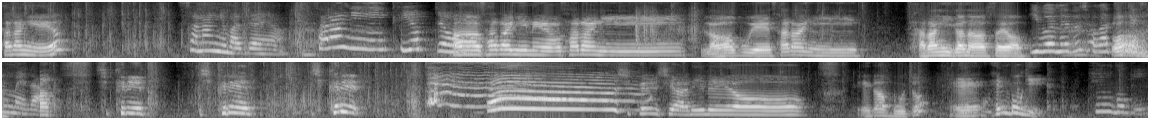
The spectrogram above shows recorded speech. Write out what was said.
사랑이에요? 사랑이 맞아요. 사랑이 귀엽죠? 아 사랑이네요. 사랑이 러브의 사랑이 사랑이가 나왔어요. 이번에도 저 같은 와. 게 있습니다. 아, 시크릿 시크릿 시크릿 아 시크릿이 아니네요. 얘가 뭐죠? 에 행복이 행복이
